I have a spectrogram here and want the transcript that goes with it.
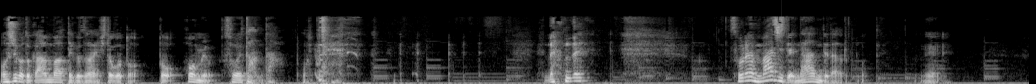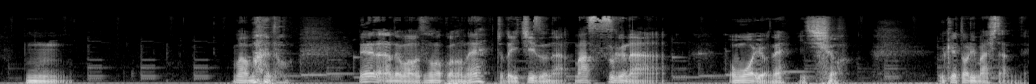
お仕事頑張ってください一言と本名添えたんだ。と思って。なんでそれはマジでなんでだろうと思って。ねうん。まあまあ、あの、ねでもその子のね、ちょっと一途な、まっすぐな思いをね、一応、受け取りましたんで。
